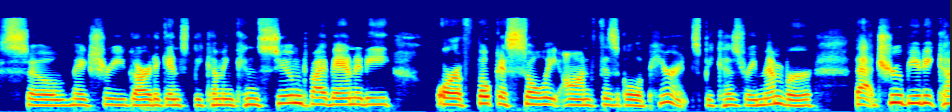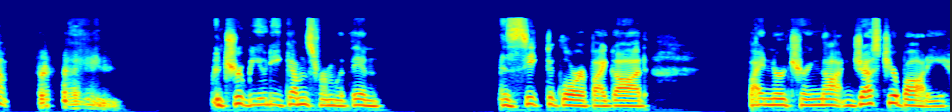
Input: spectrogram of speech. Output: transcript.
So make sure you guard against becoming consumed by vanity or a focus solely on physical appearance because remember that true beauty come true beauty comes from within is seek to glorify God by nurturing not just your body,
